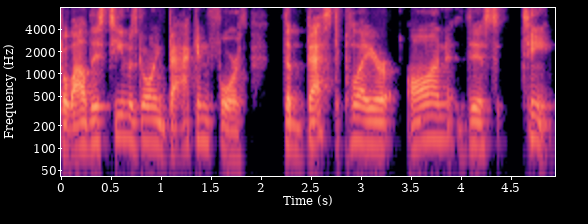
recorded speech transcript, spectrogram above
But while this team was going back and forth, the best player on this team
